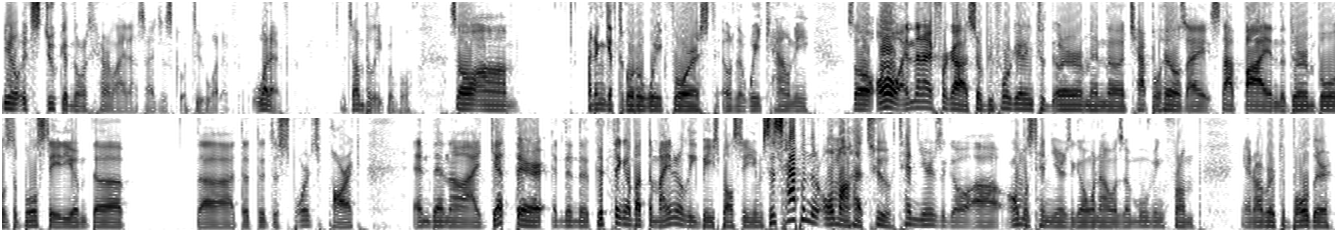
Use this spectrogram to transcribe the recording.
you know it's Duke and North Carolina, so I just go do whatever, whatever. It's unbelievable. So um, I didn't get to go to Wake Forest or the Wake County. So oh, and then I forgot. So before getting to Durham and the Chapel Hills, I stopped by in the Durham Bulls, the Bull Stadium, the the the, the, the sports park. And then uh, I get there, and then the good thing about the minor league baseball stadiums, this happened in Omaha too, ten years ago, uh, almost ten years ago when I was uh, moving from Ann Arbor to Boulder.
